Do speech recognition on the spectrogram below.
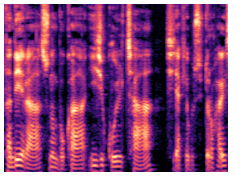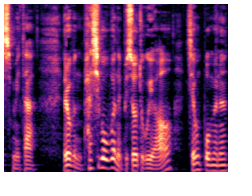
단디에라 수능 복화 29일차 시작해 볼 수 있도록 하겠습니다. 여러분 85번 에피소드고요. 제목 보면은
